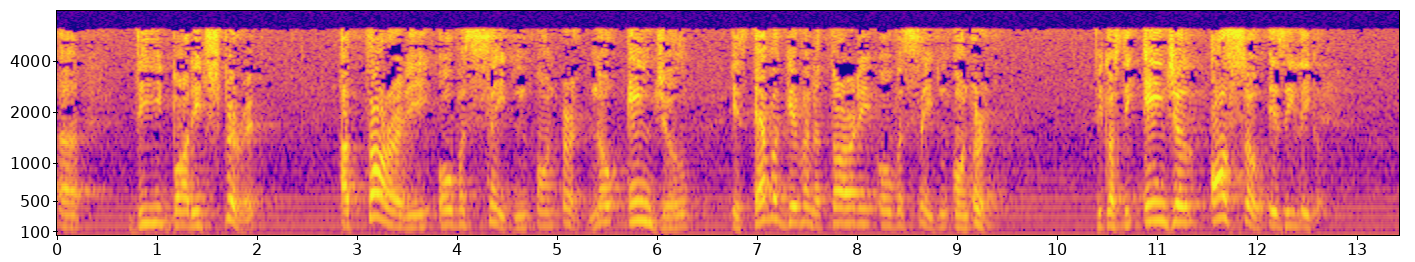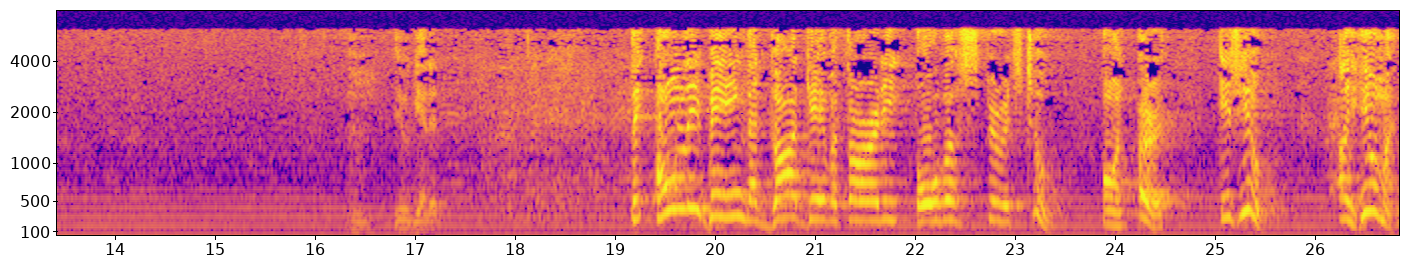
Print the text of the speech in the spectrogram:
a de-bodied spirit, authority over Satan on earth. No angel is ever given authority over Satan on earth because the angel also is illegal. Mm, you'll get it. The only being that God gave authority over spirits to on earth is you, a human.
